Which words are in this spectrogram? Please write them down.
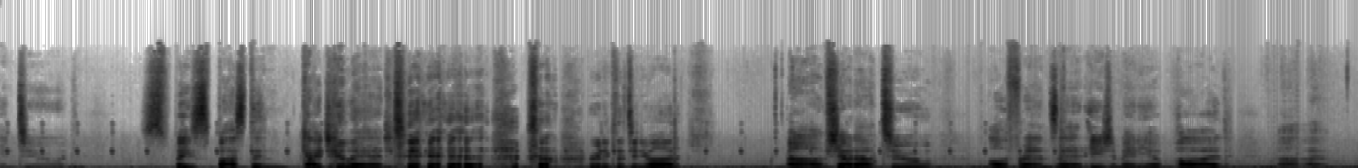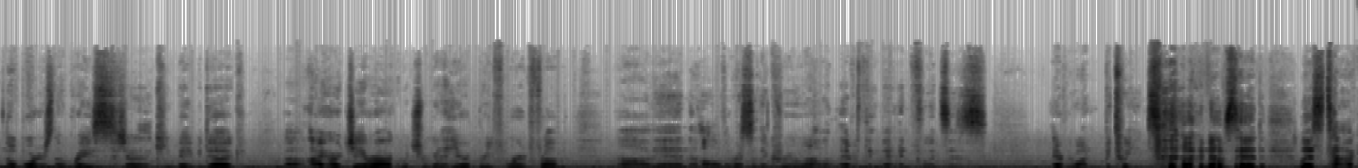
into Space Boston Kaiju Land. so we're gonna continue on. Um, shout out to all the friends at Asia Mania Pod. Uh, no Borders, No Race. Shout out to King Baby Doug. Uh, I Heart J Rock, which we're going to hear a brief word from. Uh, and all the rest of the crew and all, everything that influences everyone between. Enough said. Let's talk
